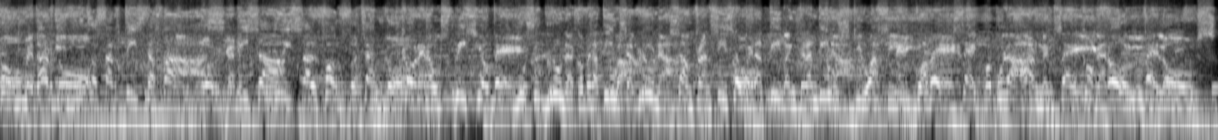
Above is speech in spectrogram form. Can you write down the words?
Con Medardo. Y muchos artistas más. Organiza Luis Alfonso Chango. Con el auspicio de Musugruna Cooperativa. Musugruna. San Francisco. Cooperativa Interandina. Kiwasi. Ecuavés. Sec Popular. Armensei. Cogarol. Velos.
